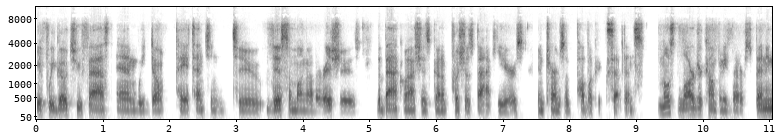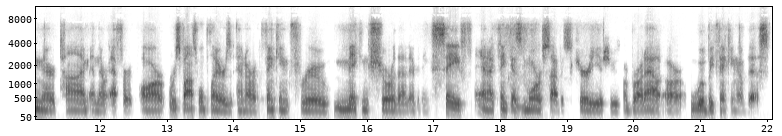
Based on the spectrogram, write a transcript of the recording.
if we go too fast and we don't pay attention to this among other issues, the backlash is going to push us back years in terms of public acceptance. Most larger companies that are spending their time and their effort are responsible players and are thinking through making sure that everything's safe. And I think as more cybersecurity issues are brought out, or we'll be thinking of this.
